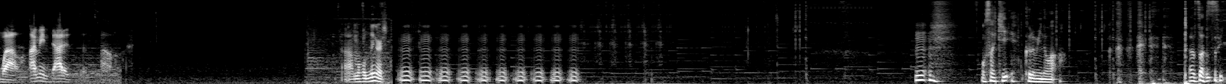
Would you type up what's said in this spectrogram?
Wow, I mean, that is. I'm holding ours. うんうんうんうんうんうんうんうんうんうん。うん。お先くるみのは ダサすぎ。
